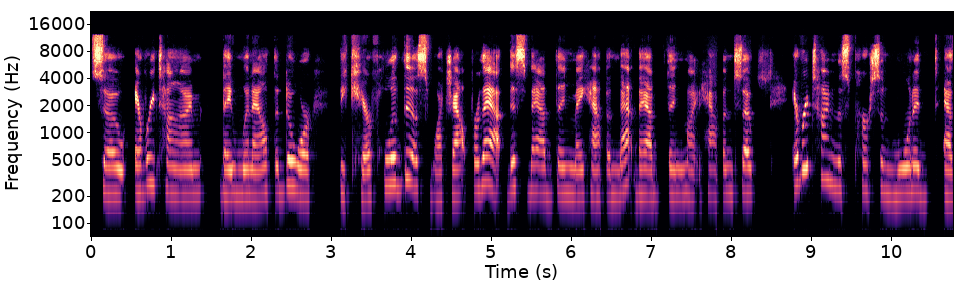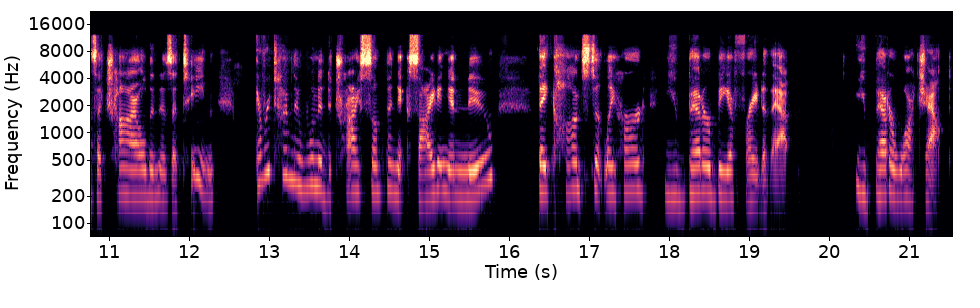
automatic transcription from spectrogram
So every time they went out the door, be careful of this, watch out for that. This bad thing may happen, that bad thing might happen. So every time this person wanted, as a child and as a teen, every time they wanted to try something exciting and new, they constantly heard, you better be afraid of that. You better watch out.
